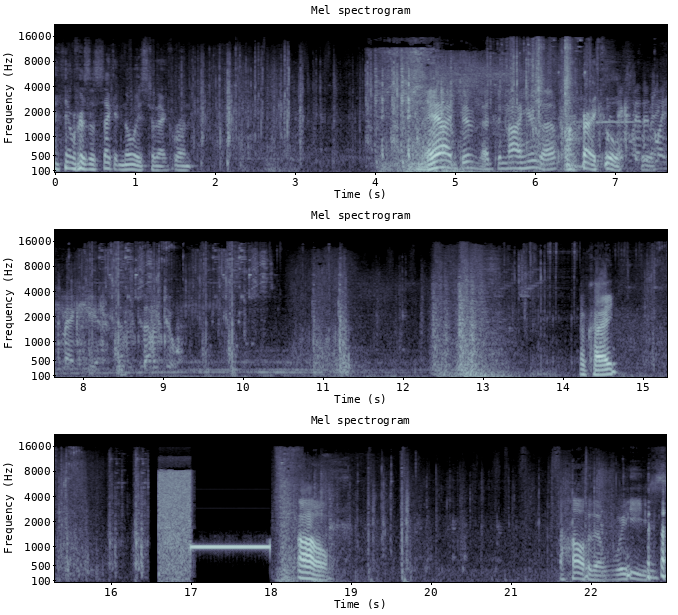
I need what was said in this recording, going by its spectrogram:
there was a second noise to that grunt. Yeah, I did. I did not hear that. Alright, cool. Extended cool. light mag here. Level 2. Okay. Oh. Oh, the wheeze.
